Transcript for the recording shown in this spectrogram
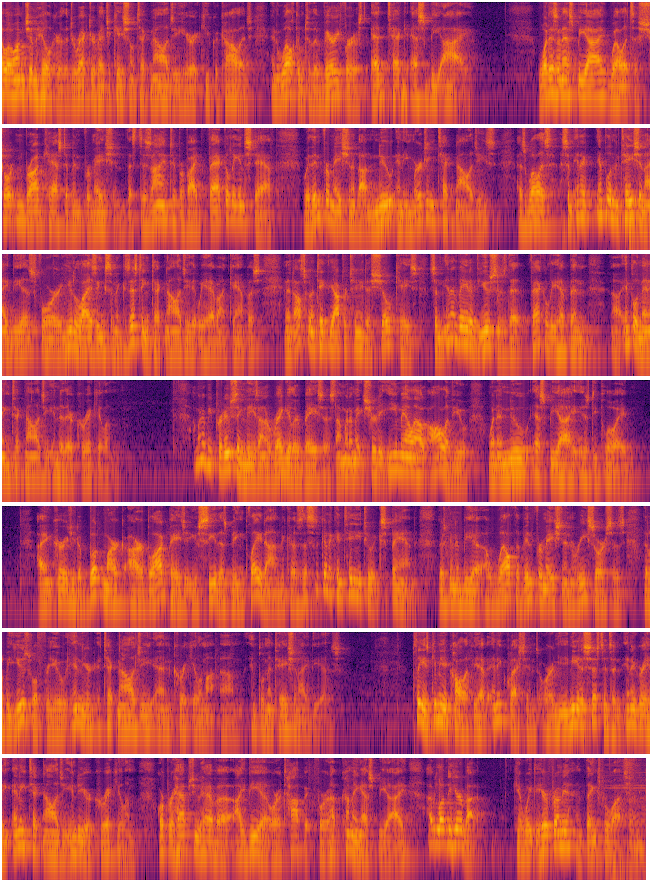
Hello, I'm Jim Hilker, the Director of Educational Technology here at Keuka College, and welcome to the very first EdTech SBI. What is an SBI? Well, it's a shortened broadcast of information that's designed to provide faculty and staff with information about new and emerging technologies, as well as some implementation ideas for utilizing some existing technology that we have on campus. And it's also going to take the opportunity to showcase some innovative uses that faculty have been uh, implementing technology into their curriculum. I'm going to be producing these on a regular basis. I'm going to make sure to email out all of you when a new SBI is deployed. I encourage you to bookmark our blog page that you see this being played on because this is going to continue to expand. There's going to be a, wealth of information and resources that will be useful for you in your technology and curriculum um, implementation ideas. Please give me a call if you have any questions or you need assistance in integrating any technology into your curriculum, or perhaps you have an idea or a topic for an upcoming SBI. I would love to hear about it. Can't wait to hear from you, and thanks for watching.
